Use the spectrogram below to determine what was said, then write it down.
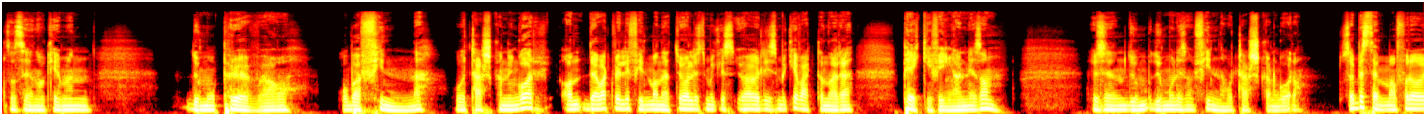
Så sier hun ok, men du må prøve å, å bare finne hvor terskelen din går. Det har vært veldig fint med Anette, hun har liksom ikke, hun har liksom ikke vært den derre pekefingeren, liksom. Du, du, må liksom finne hvor terskelen går, da. Så jeg bestemte meg for å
